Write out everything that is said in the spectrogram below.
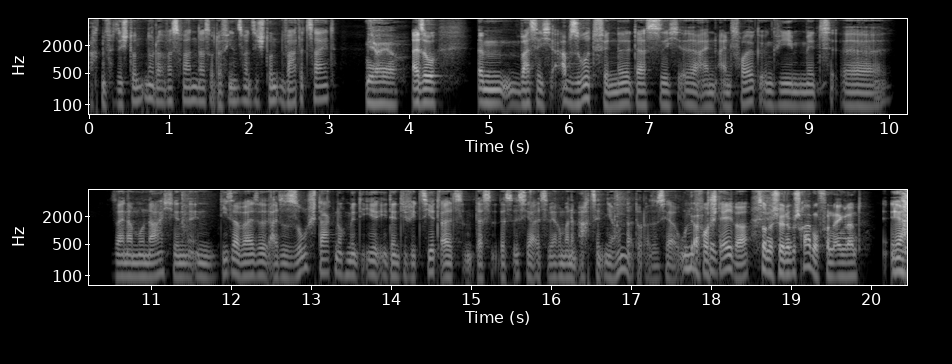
48 Stunden oder was waren das oder 24 Stunden Wartezeit. Ja, ja. Also ähm, was ich absurd finde, dass sich äh, ein, ein Volk irgendwie mit äh, seiner Monarchin in dieser Weise, also so stark noch mit ihr identifiziert, als das, das ist ja, als wäre man im 18. Jahrhundert oder das ist ja unvorstellbar. So eine schöne Beschreibung von England. Ja.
